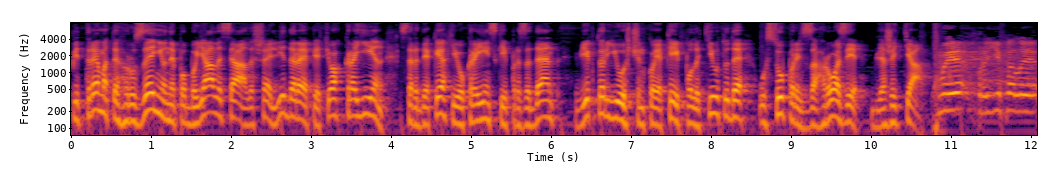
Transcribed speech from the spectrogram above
підтримати Грузинію не побоялися лише лідери п'ятьох країн, серед яких і український президент Віктор Ющенко, який полетів туди усупереч загрозі для життя. Ми приїхали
